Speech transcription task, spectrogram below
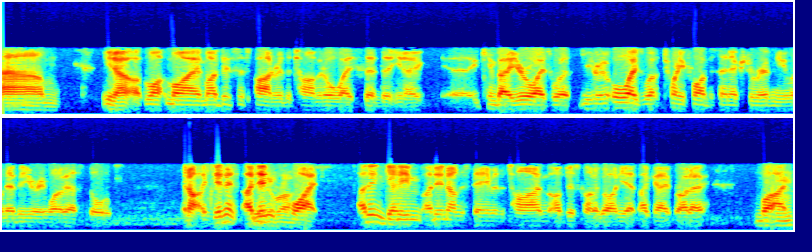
Um, you know, my my business partner at the time had always said that you know, uh, Kimbo, you're always worth you're always worth 25% extra revenue whenever you're in one of our stores. And I didn't I didn't right. quite I didn't get him I didn't understand him at the time. I've just kind of gone, yeah, okay, righto. But Mhm.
